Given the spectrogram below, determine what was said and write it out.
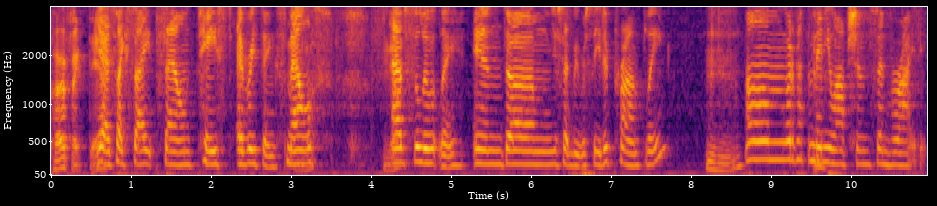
perfect. Yeah, Yeah, it's like sight, sound, taste, everything, smells. Absolutely. And um, you said we were seated promptly. Mm-hmm. Um, what about the menu options and variety?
